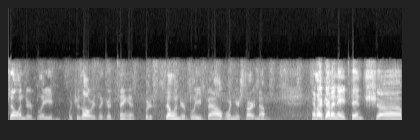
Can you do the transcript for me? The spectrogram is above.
cylinder bleed, which is always a good thing, is put a cylinder bleed valve when you're starting up. And I've got an eighth inch uh,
